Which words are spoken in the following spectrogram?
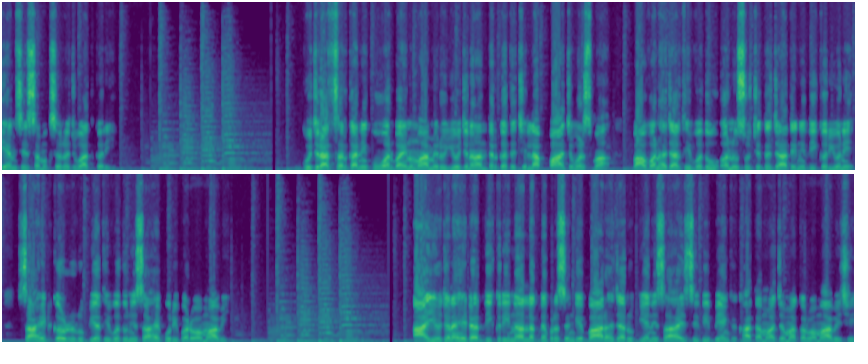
એએમસી સમક્ષ રજૂઆત કરી. ગુજરાત સરકારની કુંવરબાઈનું મામેરું યોજના અંતર્ગત છેલ્લા પાંચ વર્ષમાં બાવન હજારથી વધુ અનુસૂચિત જાતિની દીકરીઓને સાહીઠ કરોડ રૂપિયાથી વધુની સહાય પૂરી પાડવામાં આવી. આ યોજના હેઠળ દીકરીના લગ્ન પ્રસંગે બાર હજાર રૂપિયાની સહાય સીધી બેંક ખાતામાં જમા કરવામાં આવે છે,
